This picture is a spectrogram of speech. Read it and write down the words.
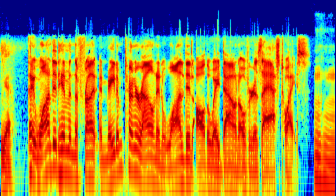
Yeah. They wanded him in the front and made him turn around and wanded all the way down over his ass twice. Mm-hmm.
